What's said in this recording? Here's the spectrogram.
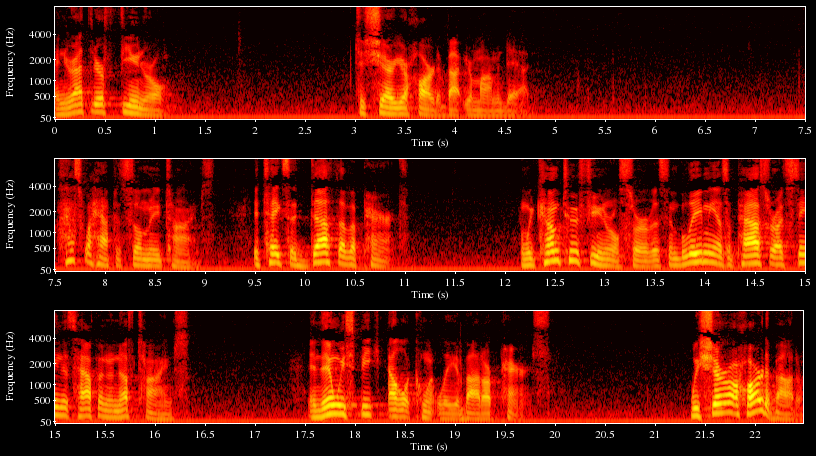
and you're at their funeral to share your heart about your mom and dad. That's what happens so many times. It takes a death of a parent. And we come to a funeral service, and believe me, as a pastor, I've seen this happen enough times. And then we speak eloquently about our parents. We share our heart about them.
